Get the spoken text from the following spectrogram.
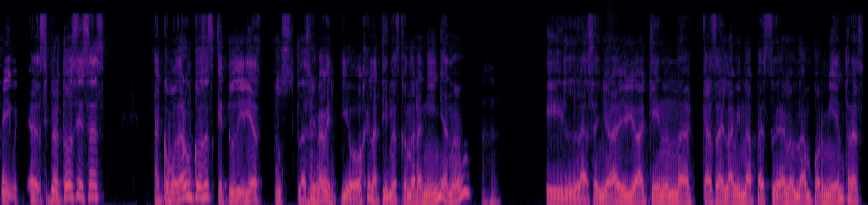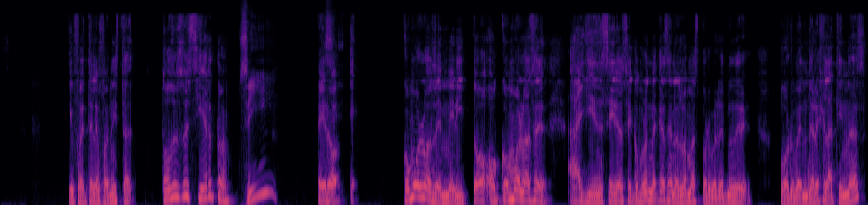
Eh, sí, pero todas esas acomodaron cosas que tú dirías, pues la señora vendió gelatinas cuando era niña, ¿no? Ajá. Y la señora vivió aquí en una casa de lámina para estudiar en la UNAM por mientras. Y fue telefonista. Todo eso es cierto. Sí. Pero, eh, ¿cómo lo demeritó o cómo lo hace? Ay, en serio, se compró una casa en las lomas por vender, por vender gelatinas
